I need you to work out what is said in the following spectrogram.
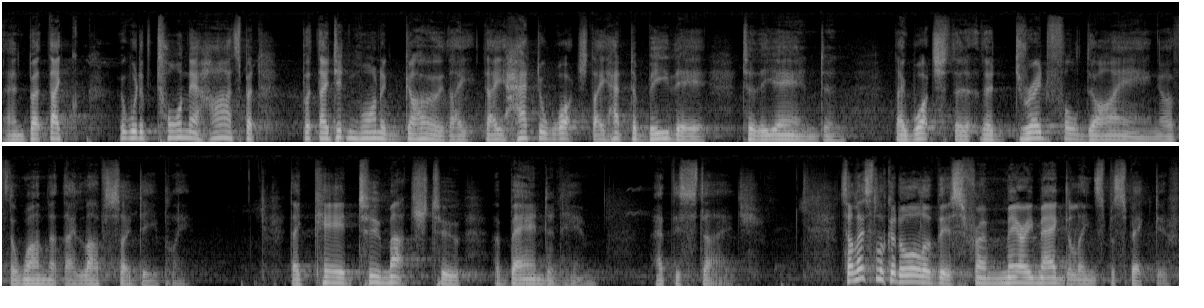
and, but they, it would have torn their hearts, but, but they didn't want to go. They, they had to watch, they had to be there to the end. And they watched the, the dreadful dying of the one that they loved so deeply. They cared too much to abandon him at this stage. So let's look at all of this from Mary Magdalene's perspective.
